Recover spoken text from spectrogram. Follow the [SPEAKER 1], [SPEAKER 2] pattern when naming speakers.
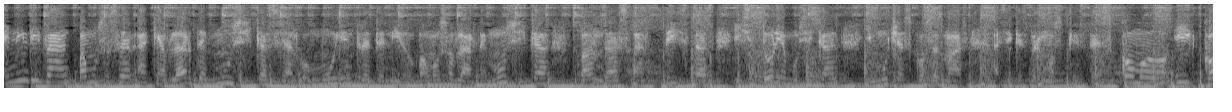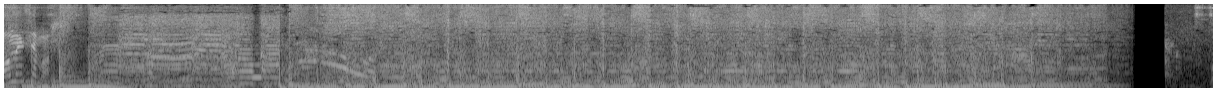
[SPEAKER 1] En Indie Bank vamos a hacer a que hablar de música sea algo muy entretenido. Vamos a hablar de música, bandas, artistas, historia musical y muchas cosas más. Así que esperemos que estés cómodo y comencemos.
